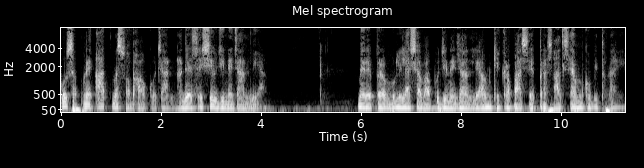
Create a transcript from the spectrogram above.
उस अपने आत्म स्वभाव को जानना, जैसे शिव जी ने जान लिया। मेरे प्रभु लीलाशाह बापू जी ने जान लिया, उनकी कृपा से, प्रसाद से हमको भी थोड़ा ही।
